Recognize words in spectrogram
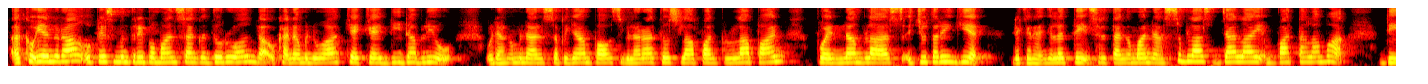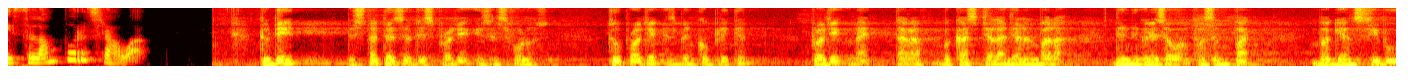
Aku General UPS Menteri Pemansang Kenturuan Gau Kana Menua KKDW udah mengenal sepenyampau 988.16 juta ringgit dikena nyeletik serta ngemana 11 jalai batang lama di Selampur Sarawak. To date, the status of this project is as follows. Two projects has been completed. Project naik taraf bekas jalan-jalan balak di negeri Sarawak fasa 4 bagian Sibu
